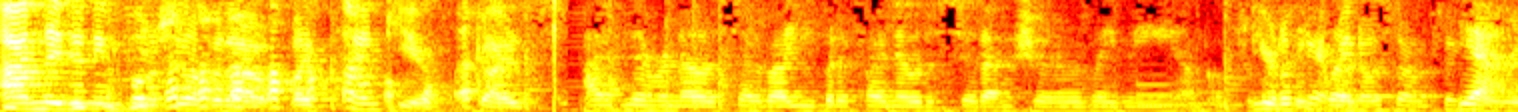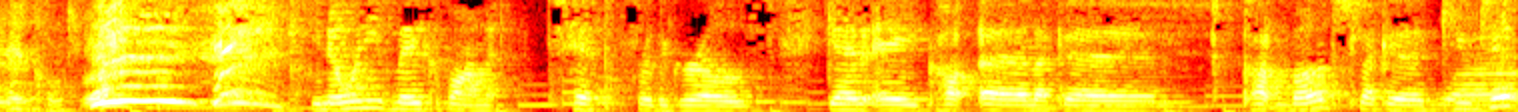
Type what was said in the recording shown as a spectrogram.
and they didn't even Photoshop it out. Like, thank you, guys. I've never noticed that about you, but if I noticed it, I'm sure it would make me uncomfortable. You're looking at my because- nose now. It's making Yeah. me really uncomfortable. you know when you've makeup on, tip for the girls, get a uh, like a cotton bud, like a Q-tip.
